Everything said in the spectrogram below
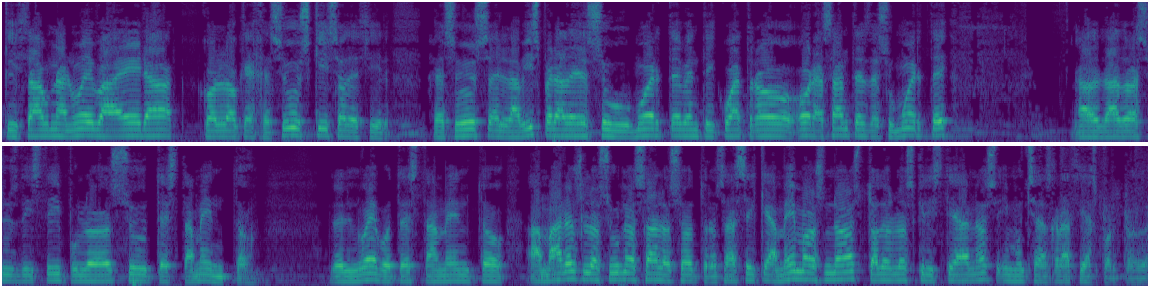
quizá una nueva era con lo que Jesús quiso decir. Jesús en la víspera de su muerte, 24 horas antes de su muerte, ha dado a sus discípulos su testamento, el Nuevo Testamento, amaros los unos a los otros. Así que amémonos todos los cristianos y muchas gracias por todo.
